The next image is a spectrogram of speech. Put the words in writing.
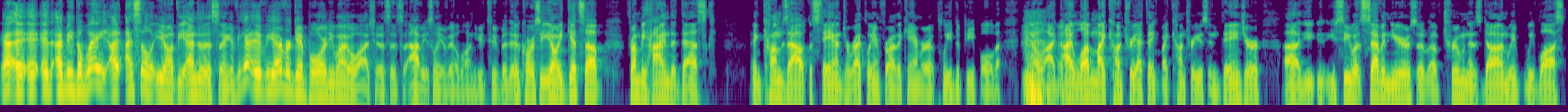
Yeah, and, and I mean the way I, I still, you know, at the end of this thing, if you if you ever get bored, you want to go watch this. It's obviously available on YouTube. But of course, you know, he gets up from behind the desk and comes out to stand directly in front of the camera to plead to people. That, you know, I, I love my country. I think my country is in danger. Uh, you, you see what seven years of, of Truman has done. We've we've lost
